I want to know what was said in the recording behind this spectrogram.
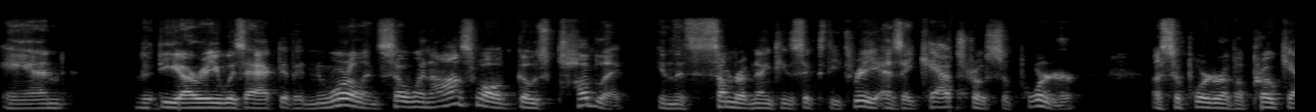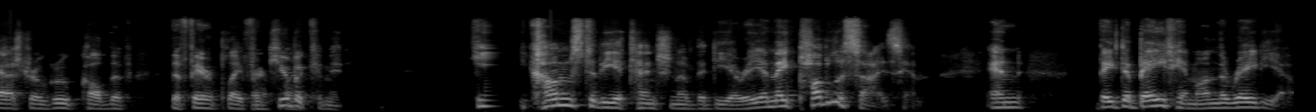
and the DRE was active in New Orleans. So when Oswald goes public in the summer of 1963 as a Castro supporter, a supporter of a pro-Castro group called the, the Fair Play for Fair Cuba Play. Committee. He comes to the attention of the DRE and they publicize him and they debate him on the radio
